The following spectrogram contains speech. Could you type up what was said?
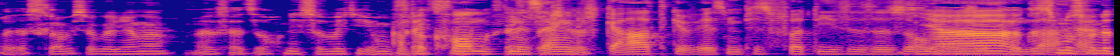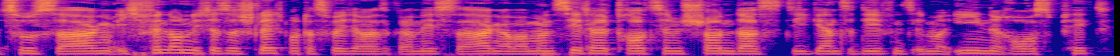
Er ist, glaube ich, sogar jünger. Das ist jetzt auch nicht so wichtig. Um aber Compton ist eigentlich Guard gewesen bis vor dieser Saison. Ja, also das muss man dazu sagen. Ich finde auch nicht, dass er schlecht macht, das will ich aber gar nicht sagen. Aber man sieht halt trotzdem schon, dass die ganze Defense immer ihn rauspickt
